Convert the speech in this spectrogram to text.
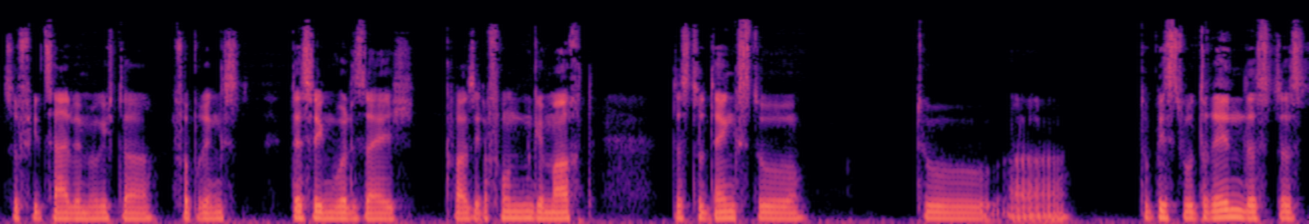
so viel Zeit wie möglich da verbringst. Deswegen wurde es eigentlich quasi erfunden gemacht, dass du denkst, du, du, äh, du bist wo drin, dass das,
